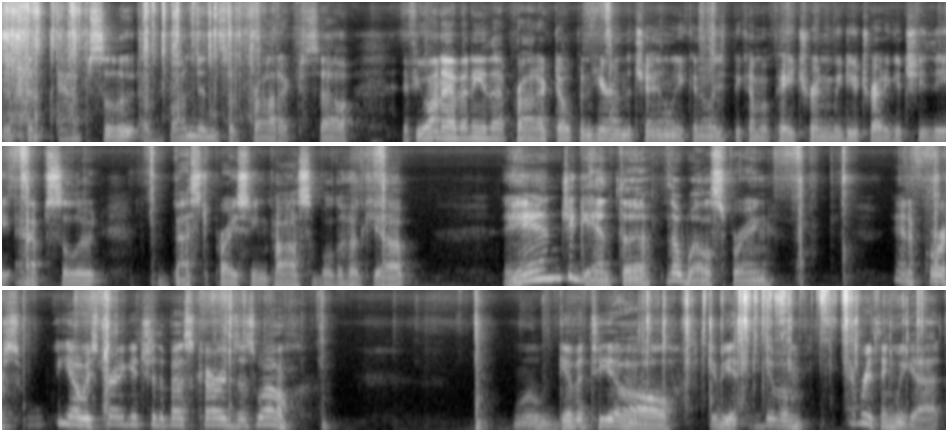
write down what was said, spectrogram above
just an absolute abundance of product. So if you want to have any of that product open here on the channel, you can always become a patron. We do try to get you the absolute best pricing possible to hook you up. And Jegantha, the Wellspring. And of course, we always try to get you the best cards as well. We'll give it to you all. Give you, give them everything we got.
